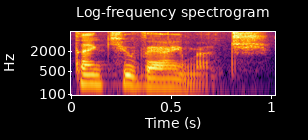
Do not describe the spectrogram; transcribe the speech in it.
Thank you very much.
